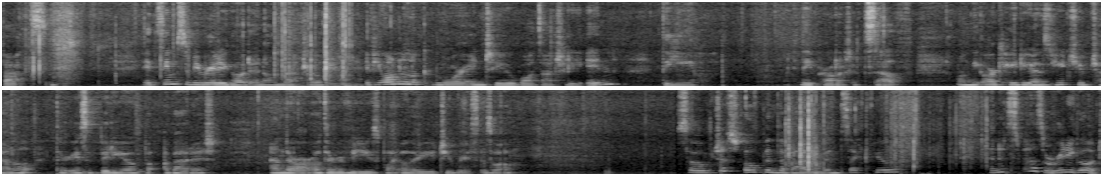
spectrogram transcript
fats. It seems to be really good and all natural. If you want to look more into what's actually in the the product itself, on the Arcadia's YouTube channel there is a video about it and there are other reviews by other YouTubers as well. So just opened the bag of insect fuel and it smells really good.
